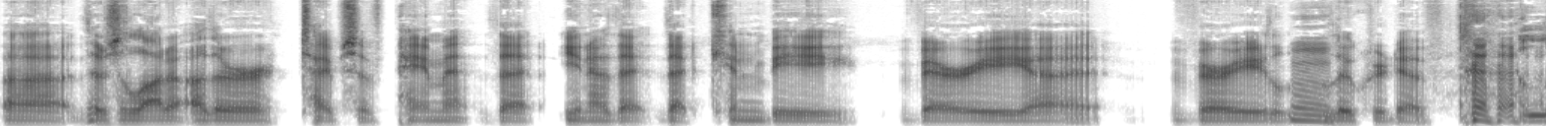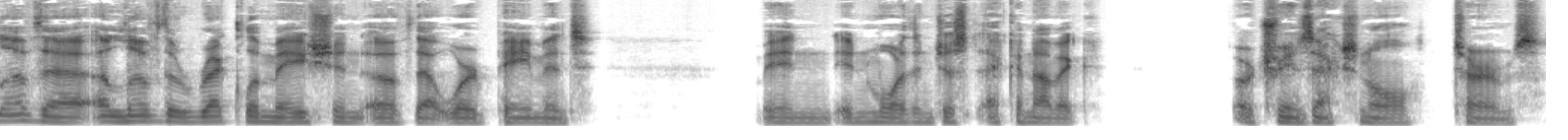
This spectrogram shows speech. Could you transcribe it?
uh, there's a lot of other types of payment that you know that that can be very uh, very hmm. lucrative. I love that. I love the reclamation of that word payment in in more than just economic or transactional terms,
